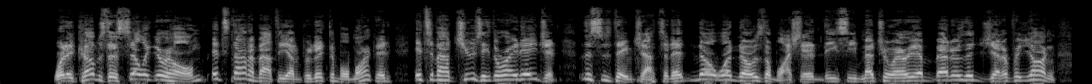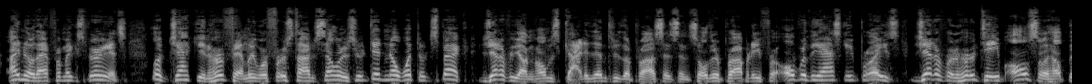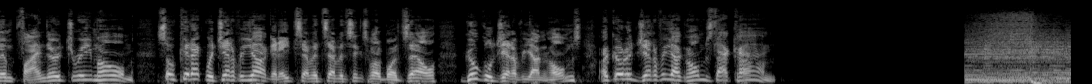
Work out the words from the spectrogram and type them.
When it comes to selling your home, it's not about the unpredictable market. It's about choosing the right agent. This is Dave Johnson, and no one knows the Washington, D.C. metro area better than Jennifer Young. I know that from experience. Look, Jackie and her family were first time sellers who didn't know what to expect. Jennifer Young Homes guided them through the process and sold their property for over the asking price. Jennifer and her team also helped them find their dream home. So connect with Jennifer Young at 877 611 Google Jennifer Young Homes, or go to jenniferyounghomes.com.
